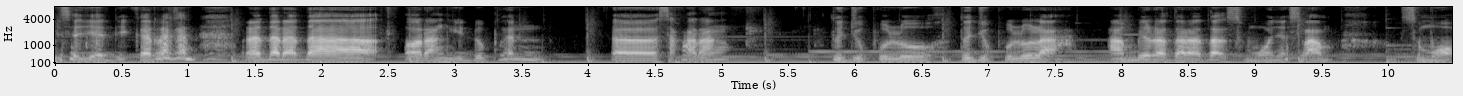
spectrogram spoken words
bisa jadi. Karena kan rata-rata orang hidup kan eh, sekarang 70 70 lah. Ambil rata-rata semuanya selam semua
